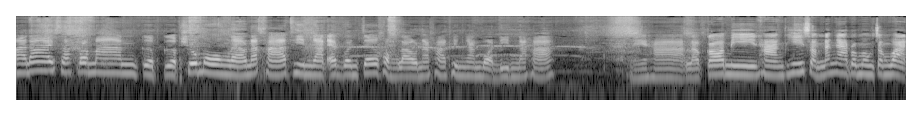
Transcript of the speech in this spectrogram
มาได้สักประมาณเกือบเกือบชั่วโมงแล้วนะคะ ทีมงานแอดเวนเจอร์ของเรานะคะ ทีมงานบ่อดินนะคะนี่ค่ะแล้วก็มีทางที่สำนักงานประมงจังหวัด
